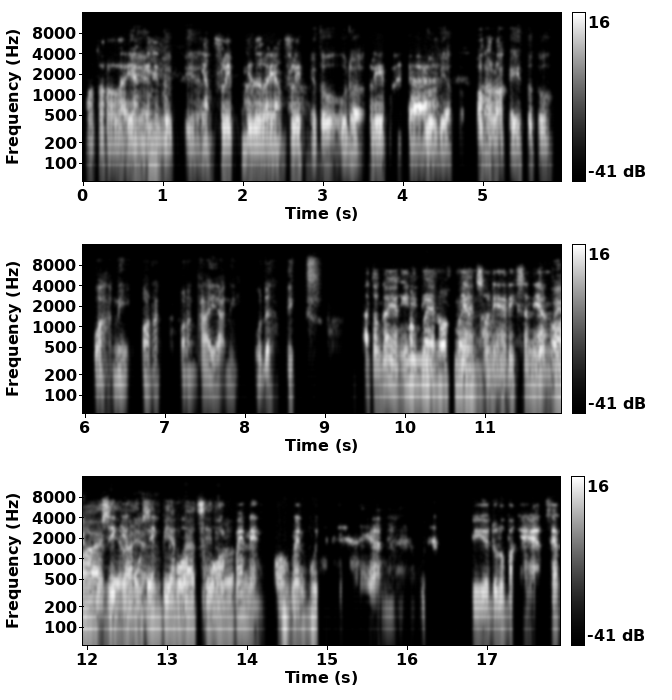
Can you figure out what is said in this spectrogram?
Motorola yang Iya, ini loh, flip, iya. yang flip gitu loh, yang flip, itu udah flip ada. lu lihat Oh, orang kalau- pakai itu tuh wah nih orang orang kaya nih udah fix Atau enggak yang ini nih, Walkman, Walkman. yang Sony Ericsson yang Walkman. musik, yang gila, musik impian Walk- banget sih dulu. Walkman ya, Walkman punya ya. Iya dulu pakai headset,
